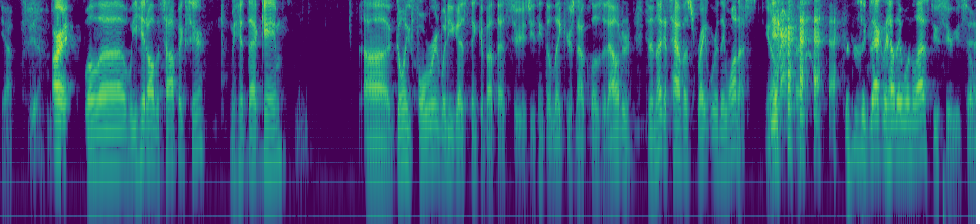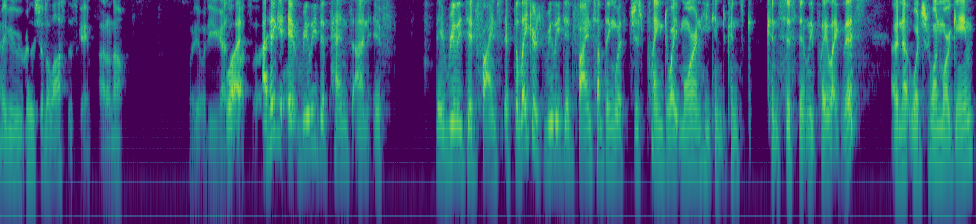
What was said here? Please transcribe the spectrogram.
Yeah. Yeah. All right. Well, uh, we hit all the topics here. We hit that game. Uh, going forward, what do you guys think about that series? Do you think the Lakers now close it out, or do the Nuggets have us right where they want us? You know, uh, yeah. this is exactly how they won the last two series. So Yeah. maybe we really should have lost this game. I don't know. What do, what do you guys' Well, thoughts? I think it, really depends on if they really did find if the Lakers really did find something with just playing Dwight Moore and he can, can consistently play like this, uh, which one more game,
